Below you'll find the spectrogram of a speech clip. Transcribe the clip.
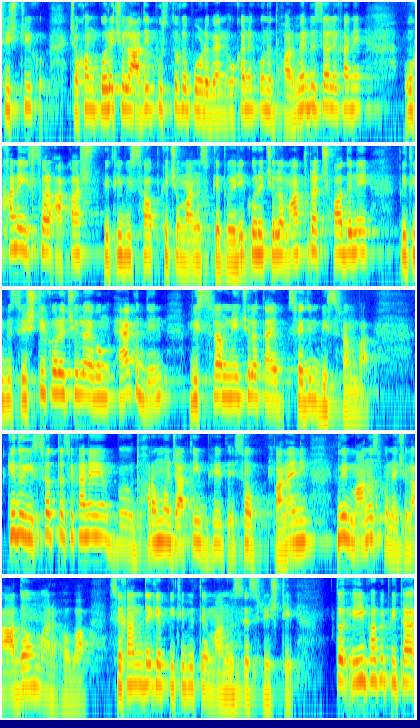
সৃষ্টি যখন করেছিল আদি পুস্তকে পড়বেন, ওখানে কোনো ধর্মের বিষয় এখানে ওখানে ঈশ্বর আকাশ, পৃথিবী সব কিছু মানুষকে তৈরি করেছিল, মাত্র ছ দিনে পৃথিবী সৃষ্টি করেছিল এবং একদিন বিশ্রাম নিয়েছিল, তাই সেদিন বিশ্রামবার। কিন্তু ঈশ্বর তো সেখানে ধর্ম, জাতি, ভেদ এসব বানায়নি। কিন্তু মানুষ বানিয়েছিল আদম আর হবা সেখান থেকে পৃথিবীতে মানুষের সৃষ্টি। তো এইভাবে পিতা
